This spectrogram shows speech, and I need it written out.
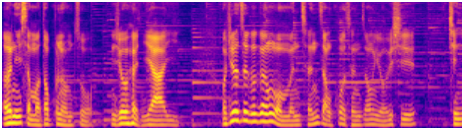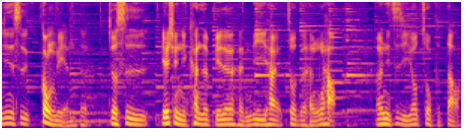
而你什么都不能做，你就会很压抑。我觉得这个跟我们成长过程中有一些情境是共连的，就是也许你看着别人很厉害，做得很好，而你自己又做不到，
